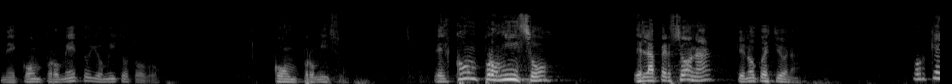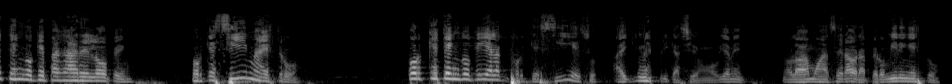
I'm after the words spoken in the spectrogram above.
Me comprometo y omito todo. Compromiso. El compromiso es la persona que no cuestiona. ¿Por qué tengo que pagar el Open? Porque sí, maestro. ¿Por qué tengo que ir a la.? Porque sí, eso. Hay una explicación, obviamente. No la vamos a hacer ahora, pero miren esto.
